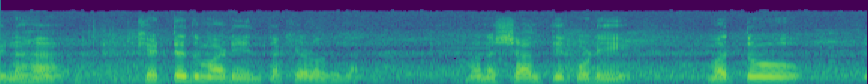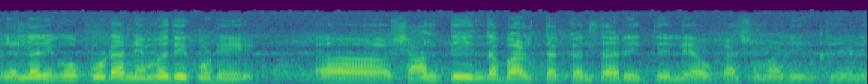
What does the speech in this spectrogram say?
ವಿನಃ ಕೆಟ್ಟದ್ದು ಮಾಡಿ ಅಂತ ಕೇಳೋದಿಲ್ಲ. ಮನಃಶಾಂತಿ ಕೊಡಿ ಮತ್ತು ಎಲ್ಲರಿಗೂ ಕೂಡ ನೆಮ್ಮದಿ ಕೊಡಿ ಶಾಂತಿಯಿಂದ ಬಾಳ್ತಕ್ಕಂಥ ರೀತಿಯಲ್ಲಿ ಅವಕಾಶ ಮಾಡಿ ಅಂತ ಹೇಳಿ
